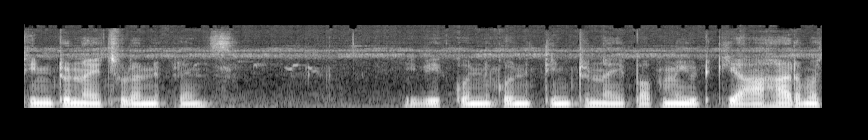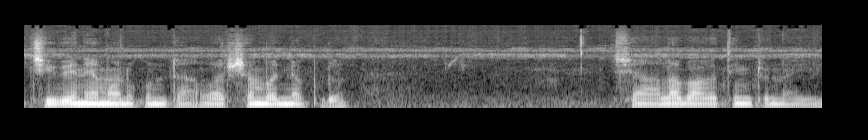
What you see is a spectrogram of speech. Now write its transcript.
తింటున్నాయి చూడండి ఫ్రెండ్స్. ఇవి కొన్ని కొన్ని తింటున్నాయి. పాపం వీటికి ఆహారం వచ్చి ఇవేనేమో అనుకుంటా వర్షం పడినప్పుడు. చాలా బాగా తింటున్నాయి.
